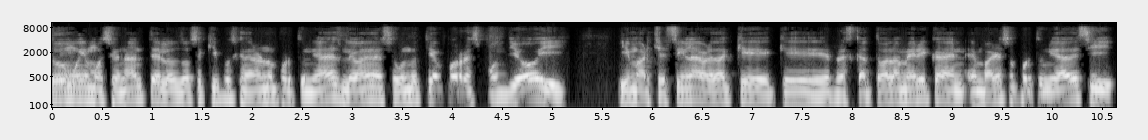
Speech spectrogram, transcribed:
Estuvo muy emocionante, los dos equipos generaron oportunidades. León en el segundo tiempo respondió y, y Marchesín, la verdad, que, que rescató al América en, en, varias oportunidades. Y,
